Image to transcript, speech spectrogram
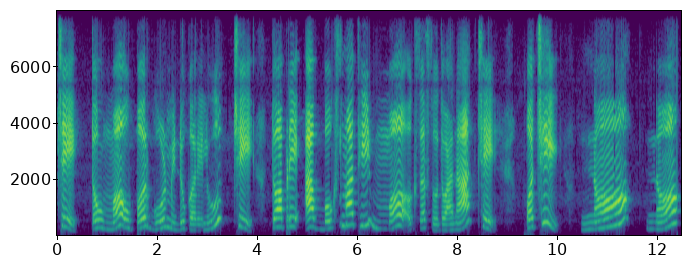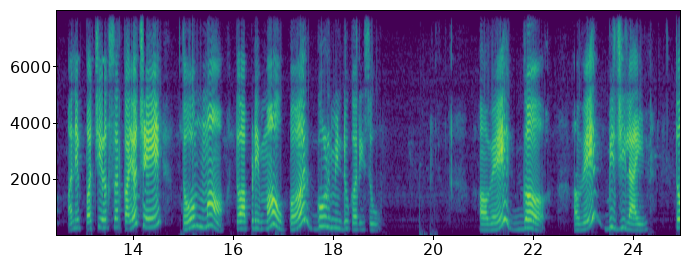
છે. તો મ ઉપર ગોળ મીંડું કરેલું છે. તો આપણે આ બોક્સમાંથી મ અક્ષર શોધવાના છે. પછી ન ન અને પછી અક્ષર કયો છે? તો મ. તો આપણે મ ઉપર ગોળ મીંડું કરીશું. હવે ગ. હવે બીજી લાઈન. તો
